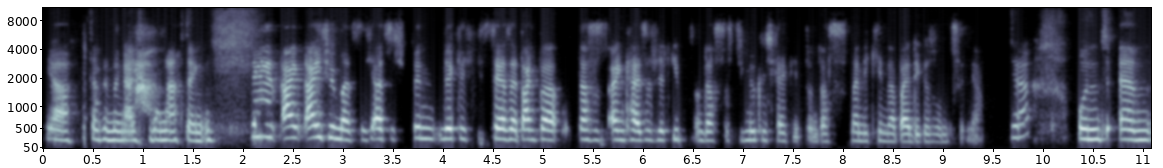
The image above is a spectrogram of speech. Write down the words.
Ja, da will man gar nicht drüber nachdenken. Nee, eigentlich will man es nicht. Also ich bin wirklich sehr, sehr dankbar, dass es einen Kaiserschnitt gibt und dass es die Möglichkeit gibt und dass meine Kinder beide gesund sind, ja. Ja. Und ähm,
